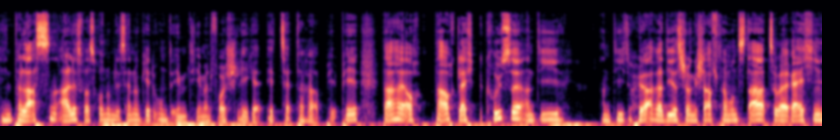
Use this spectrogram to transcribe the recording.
hinterlassen, alles was rund um die Sendung geht und eben Themenvorschläge etc. pp. Daher auch, da auch gleich Grüße an die an die Hörer, die es schon geschafft haben, uns da zu erreichen.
